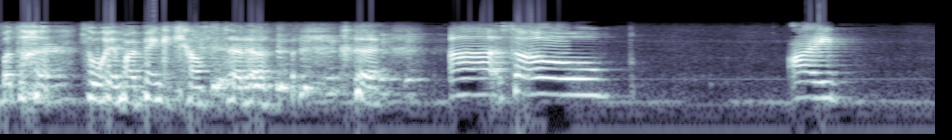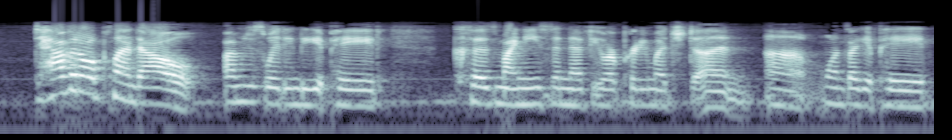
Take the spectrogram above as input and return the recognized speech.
But the, the way my bank account's set up. uh, so I have it all planned out. I'm just waiting to get paid because my niece and nephew are pretty much done um, once I get paid,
